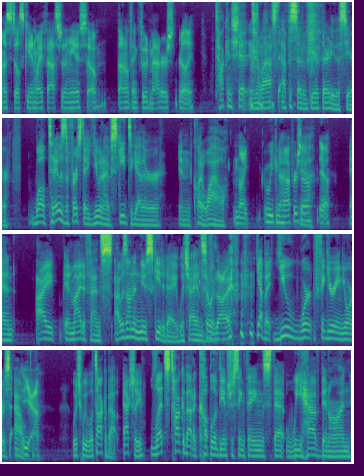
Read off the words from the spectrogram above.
I was still skiing way faster than you, so I don't think food matters really. Talking shit in the last episode of Gear 30 this year. Well, today was the first day you and I have skied together in quite a while. In like a week and a half or so. Yeah. Yeah. And I, in my defense, I was on a new ski today, which I am. So was I. yeah, but you weren't figuring yours out. yeah. which we will talk about. Actually, let's talk about a couple of the interesting things that we have been on,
